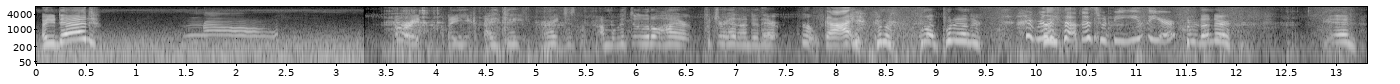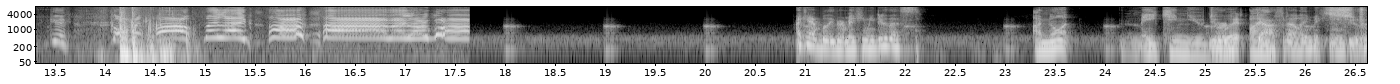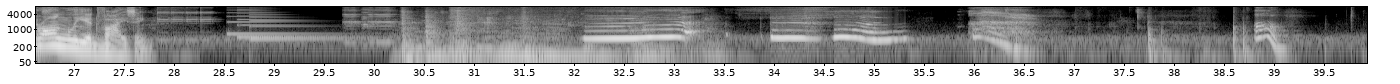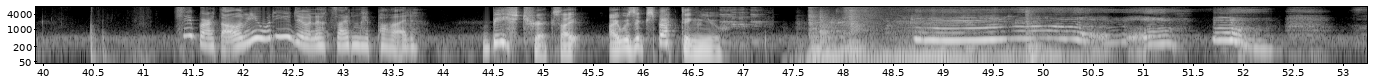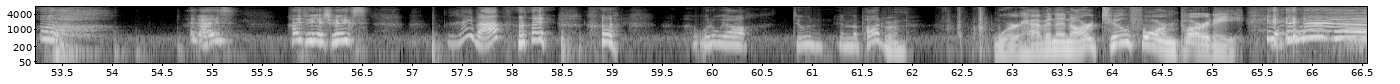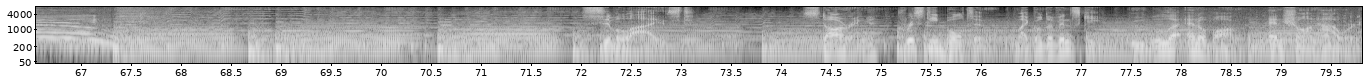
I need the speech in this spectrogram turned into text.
Are you dead? No. All right. I- I- Okay. All right. Just I'm gonna lift it a little higher. Put your head under there. Oh, God. Come on. Come on. Put it under. I really thought this would be easier. Put it under. Good. Good. Go. My, oh, my leg. Ah, ah, my leg. I can't believe you're making me do this. I'm not making you do You're it. I'm definitely making me do this. strongly advising. Bartholomew, what are you doing outside my pod? Beatrix, I I was expecting you. Hi guys. Hi Beatrix. Hi, Bob. Hi. What are we all doing in the pod room? We're having an R2 form party. Civilized. Starring Christy Bolton, Michael Davinsky, Mbula Enobong, and Sean Howard.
